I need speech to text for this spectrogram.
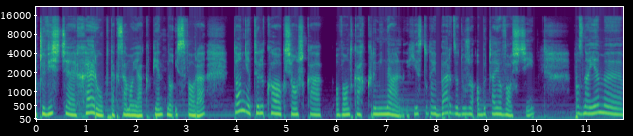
Oczywiście Cherub, tak samo jak Piętno i Sfora, to nie tylko książka o wątkach kryminalnych. Jest tutaj bardzo dużo obyczajowości. Poznajemy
